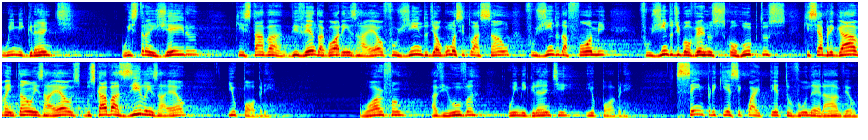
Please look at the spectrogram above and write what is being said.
o imigrante, o estrangeiro que estava vivendo agora em Israel, fugindo de alguma situação, fugindo da fome, fugindo de governos corruptos que se abrigava então em Israel, buscava asilo em Israel, e o pobre, o órfão, a viúva, o imigrante e o pobre. Sempre que esse quarteto vulnerável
